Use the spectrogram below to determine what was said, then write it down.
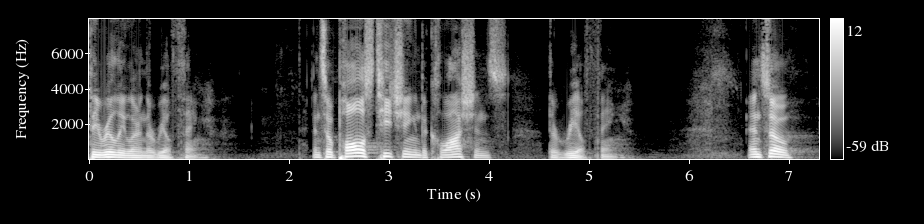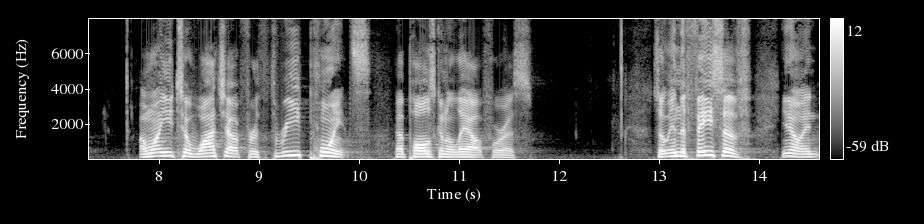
they really learn the real thing. And so, Paul's teaching the Colossians the real thing. And so, I want you to watch out for three points that Paul's going to lay out for us. So, in the face of, you know, in,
